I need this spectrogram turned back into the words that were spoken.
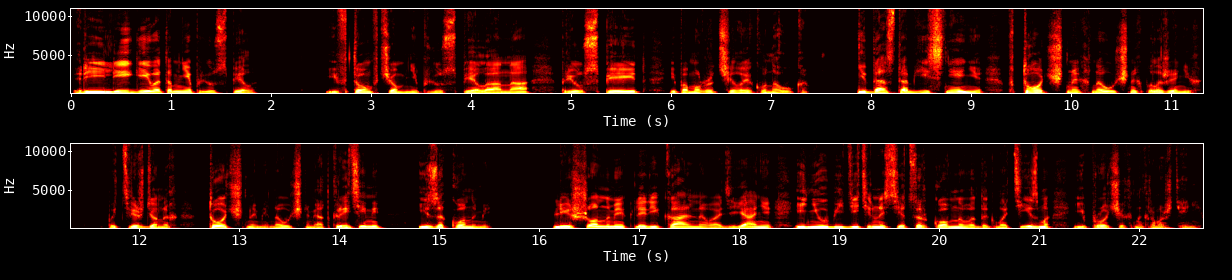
Религия в этом не преуспела. И в том, в чем не преуспела она, преуспеет и поможет человеку наука. И даст объяснение в точных научных положениях, подтвержденных точными научными открытиями и законами, лишенными клерикального одеяния и неубедительности церковного догматизма и прочих нагромождений.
